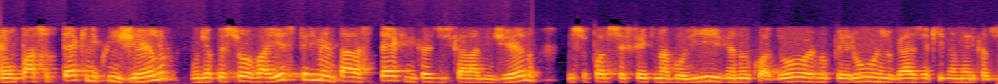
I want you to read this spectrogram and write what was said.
é um passo técnico em gelo, onde a pessoa vai experimentar as técnicas de escalada em gelo. Isso pode ser feito na Bolívia, no Equador, no Peru, em lugares aqui da América do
